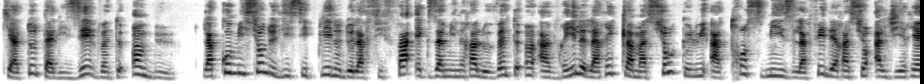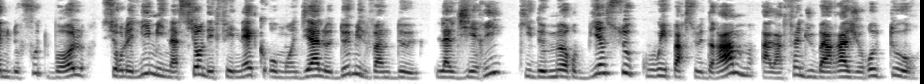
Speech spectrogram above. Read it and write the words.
qui a totalisé 21 buts. La commission de discipline de la FIFA examinera le 21 avril la réclamation que lui a transmise la Fédération algérienne de football sur l'élimination des Fennecs au Mondial 2022. L'Algérie, qui demeure bien secouée par ce drame à la fin du barrage retour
